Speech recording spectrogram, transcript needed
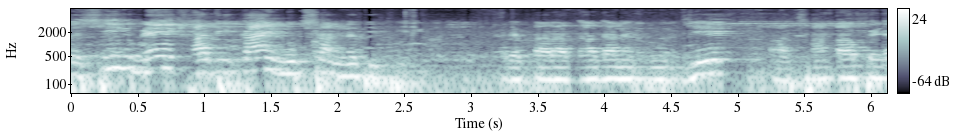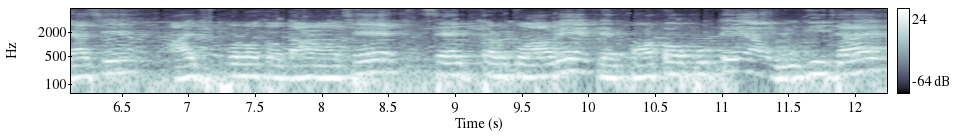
તો સિંહ મેં ખાધી, કાંઈ નુકસાન નથી અરે તારા દાદાને ગુરુજી આ છાંટા પડ્યા છે, આજ થોડો તો દાણો છે સહેજ તડકો આવે એટલે ફોટો ફૂટે, આ ઉગી જાય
